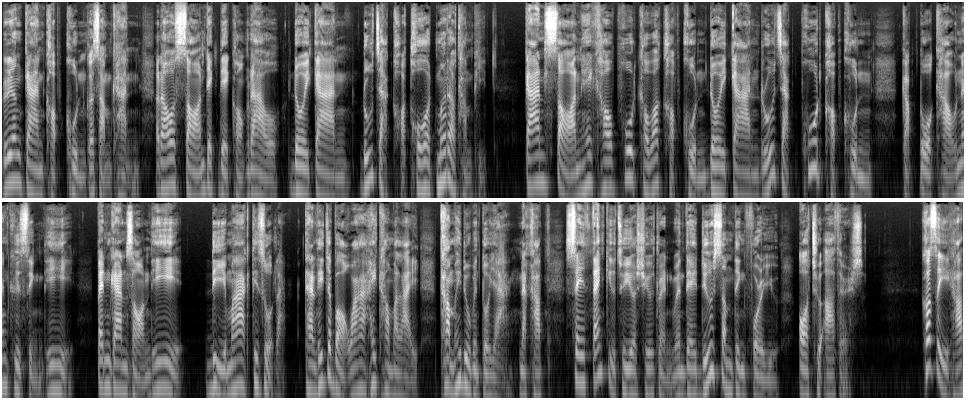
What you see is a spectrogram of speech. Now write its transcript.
เรื่องการขอบคุณก็สำคัญ เราสอนเด็กๆของเรา โดยการรู้จักขอโทษเมื่อเราทำผิด การสอนให้เขาพูดคาว่าขอบคุณ โดยการรู้จักพูดขอบคุณ กับตัวเขานั่นคือสิ่งที่ เป็นการสอนที่ ดีมากที่สุดละแทนที่จะบอกว่าให้ทำอะไรทำให้ดูเป็นตัวอย่างนะครับ say thank you to your children when they do something for you or to others ข้อ4ครับ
